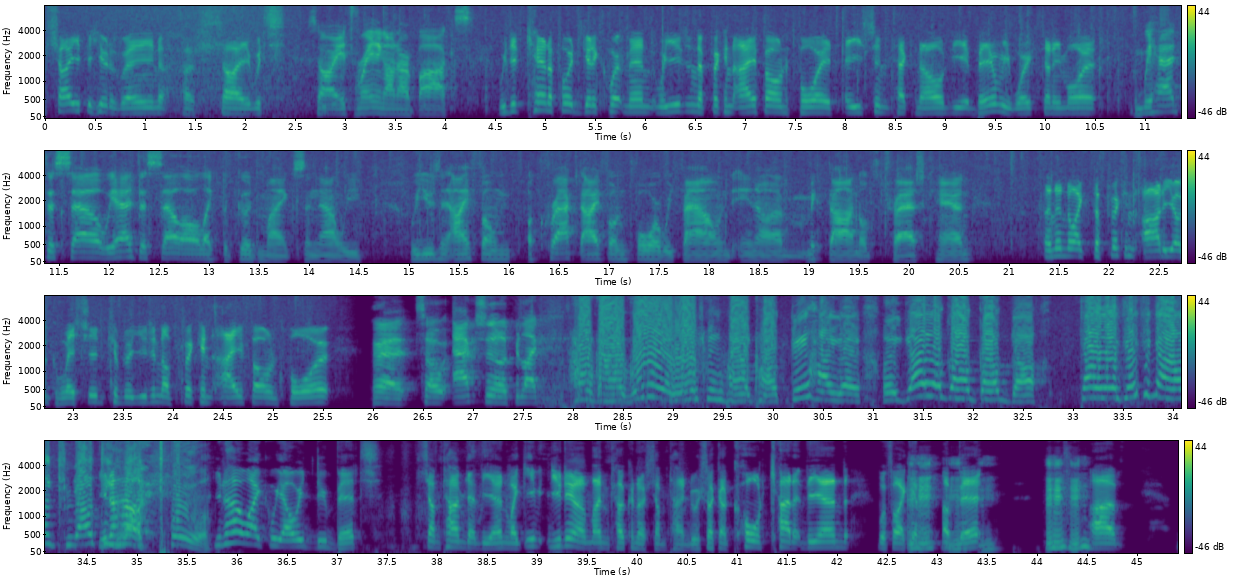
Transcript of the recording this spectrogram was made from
sorry if you hear the rain. Uh, sorry, which Sorry, it's raining on our box. we just can't afford to get equipment. We're using the freaking iPhone 4. It's ancient technology. It barely works anymore. We had to sell. We had to sell all like the good mics, and now we we use an iPhone, a cracked iPhone four we found in a McDonald's trash can. And then like the freaking audio glitched because we're using a freaking iPhone 4. Yeah, so actually it'd be like, Hey guys, we're a roasting podcast 300, we're yellow go go go, tell us just announced nothing You know how-. You know how like we always do bits? Sometimes at the end, like even, you do on Lime Coconut sometimes, there's like a cold cut at the end with like a, Mhm, a mhm, bit. Mm-hmm. Uh,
